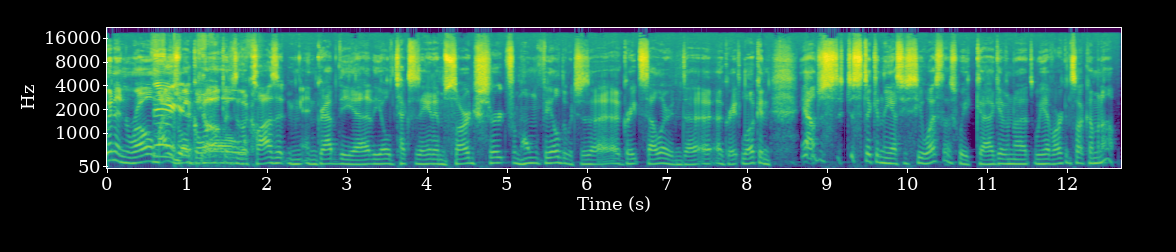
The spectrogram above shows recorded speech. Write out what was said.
when in Rome, there might as well go, go, up into the closet and, and grab the uh, the old Texas A&M Sarge shirt from Home Field, which is a, a great seller and uh, a, a, great look. And yeah, I'll just just stick in the SEC West this week, uh, given that we have Arkansas coming up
